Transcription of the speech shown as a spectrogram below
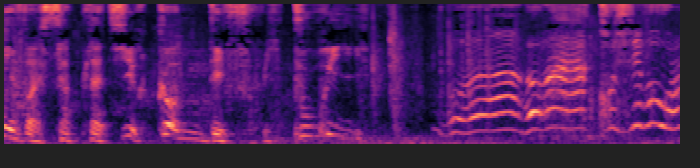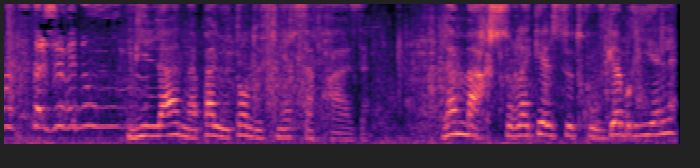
on va s'aplatir comme des fruits pourris. Accrochez-vous, hein Je vais nous... Mila n'a pas le temps de finir sa phrase. La marche sur laquelle se trouve Gabriel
